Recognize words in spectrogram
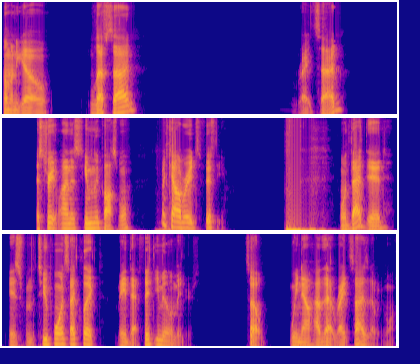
I'm going to go left side, right side, A straight line as humanly possible. I'm going to calibrate to 50. And what that did is from the two points I clicked, made that 50 millimeters. So we now have that right size that we want.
